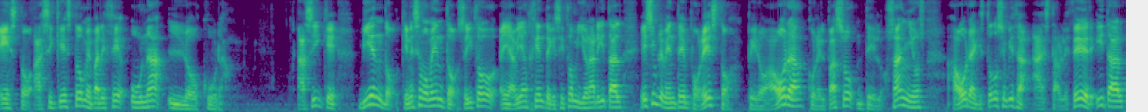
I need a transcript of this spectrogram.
esto. Así que esto me parece una locura. Así que, viendo que en ese momento se hizo, eh, habían gente que se hizo millonaria y tal, es simplemente por esto. Pero ahora, con el paso de los años, ahora que todo se empieza a establecer y tal,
